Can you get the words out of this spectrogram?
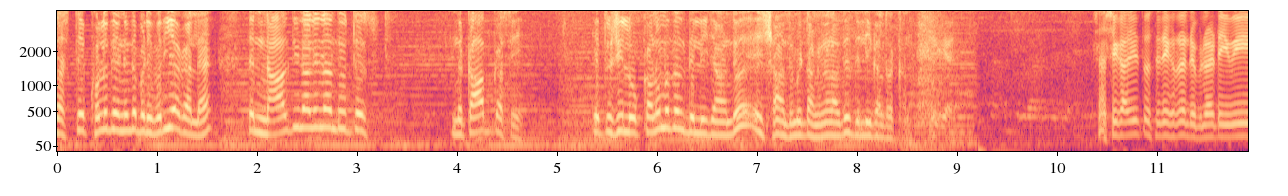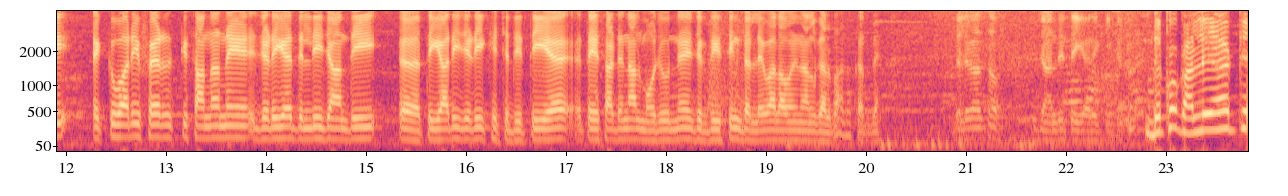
ਰਸਤੇ ਖੁੱਲ੍ਹ ਦੇਣੇ ਤਾਂ ਬੜੀ ਵਧੀਆ ਗੱਲ ਹੈ ਤੇ ਨਾਲ ਦੀ ਨਾਲ ਇਹਨਾਂ ਦੇ ਉੱਤੇ ਨਕਾਬ ਕਸੇ ਕਿ ਤੁਸੀਂ ਲੋਕਾਂ ਨੂੰ ਮਤਲਬ ਦਿੱਲੀ ਜਾਣ ਦਿਓ ਇਹ ਸ਼ਾਂਤਮਈ ਢੰਗ ਨਾਲ ਆਪਦੀ ਦਿੱਲੀ ਗੱਲ ਰੱਖਣ। ਸਤਿ ਸ਼੍ਰੀ ਅਕਾਲ ਜੀ ਤੁਸੀਂ ਦੇਖ ਰਹੇ ਹੋ ਡਿਬਲਾ ਟੀਵੀ। ਇੱਕ ਵਾਰੀ ਫਿਰ ਕਿਸਾਨਾਂ ਨੇ ਜਿਹੜੀ ਹੈ ਦਿੱਲੀ ਜਾਣ ਦੀ ਤਿਆਰੀ ਜਿਹੜੀ ਖਿੱਚ ਦਿੱਤੀ ਹੈ ਤੇ ਸਾਡੇ ਨਾਲ ਮੌਜੂਦ ਨੇ ਜਗਦੀਸ਼ ਸਿੰਘ ਡੱਲੇਵਾਲਾ ਉਹਨਾਂ ਨਾਲ ਗੱਲਬਾਤ ਕਰਦੇ ਹਾਂ। ਡੱਲੇਵਾਲ ਸਾਹਿਬ। ਜਾਣ ਦੀ ਤਿਆਰੀ ਕੀ ਕਰ ਦੇਖੋ ਗੱਲ ਇਹ ਹੈ ਕਿ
